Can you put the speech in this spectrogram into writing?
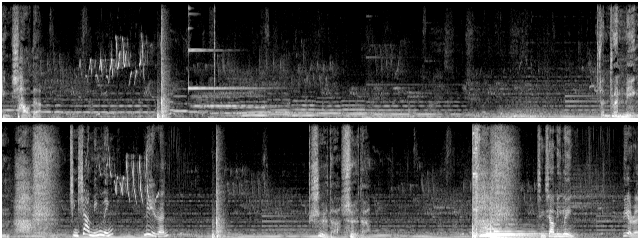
请好的，准遵命。请下命令，猎人。是的，是的，请下命令，猎人。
